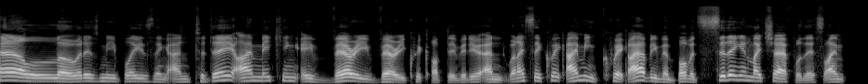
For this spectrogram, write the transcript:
Hello, it is me Blazing, and today I'm making a very, very quick update video. And when I say quick, I mean quick. I haven't even bothered sitting in my chair for this. I'm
